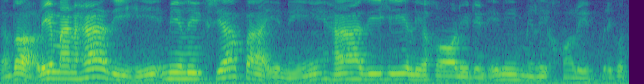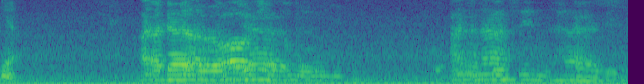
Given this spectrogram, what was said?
Contoh, liman hadhihi milik siapa ini? Hadhihi li Khalidin. Ini milik Khalid. Berikutnya. Ada rojatu anasin anasin hadhihi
